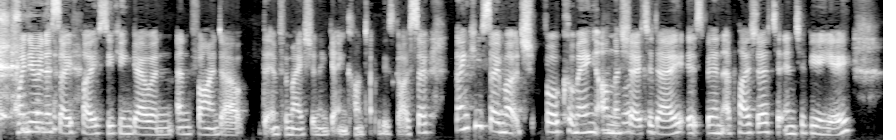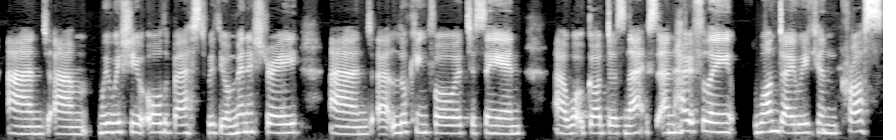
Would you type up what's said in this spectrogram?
when you're in a safe place, you can go and, and find out the information and get in contact with these guys. So thank you so much for coming on the show today. It's been a pleasure to interview you. And um, we wish you all the best with your ministry and uh, looking forward to seeing uh, what God does next. And hopefully, one day we can cross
